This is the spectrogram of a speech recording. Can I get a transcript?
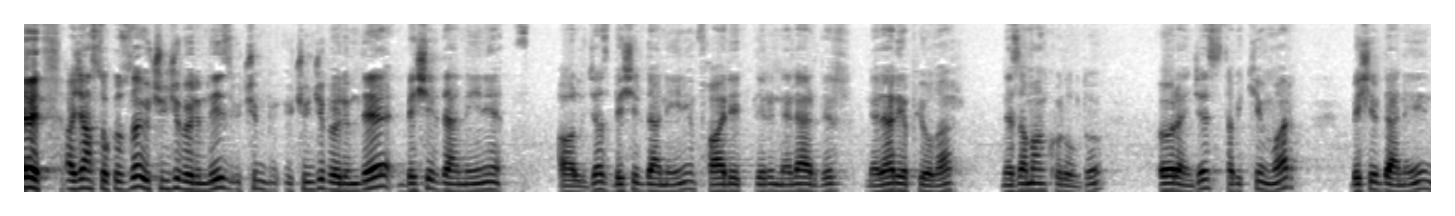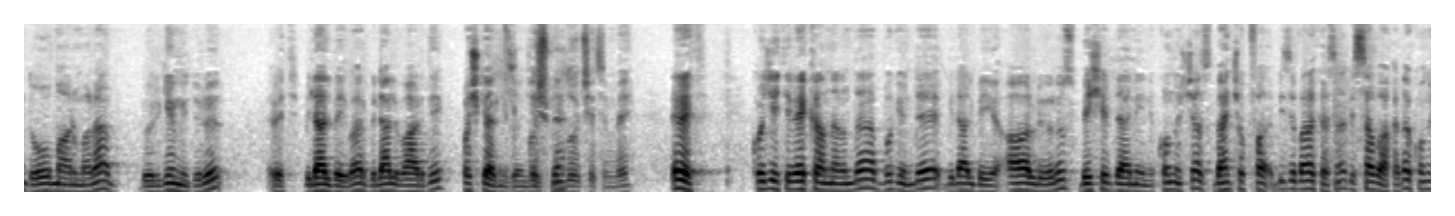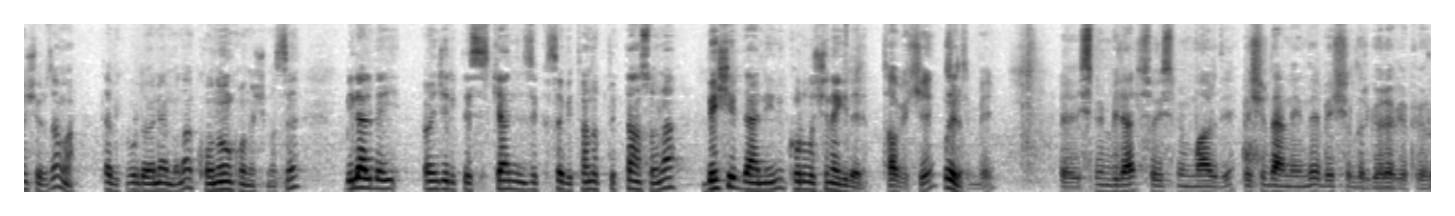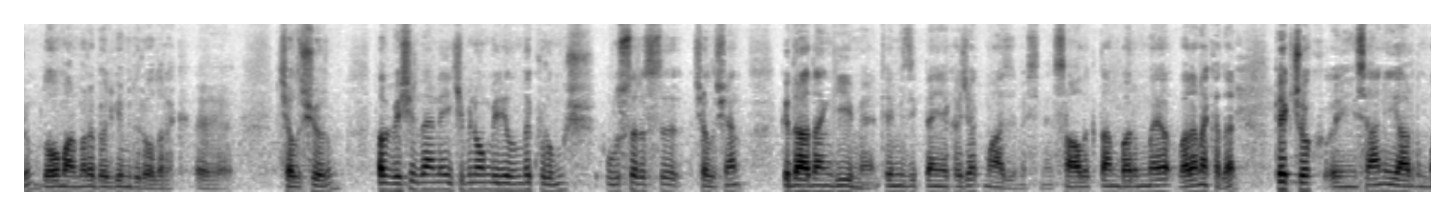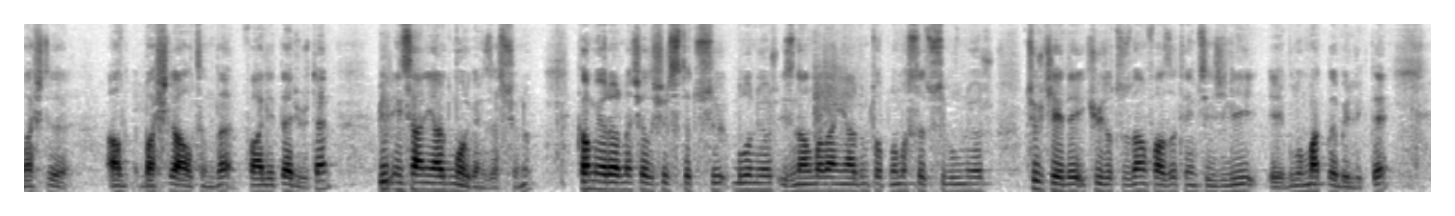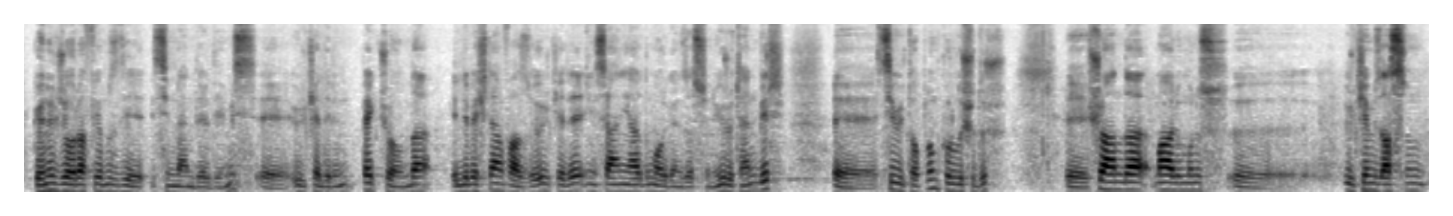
Evet, Ajans 9'da 3. bölümdeyiz. 3. bölümde Beşir Derneği'ni ağırlayacağız. Beşir Derneği'nin faaliyetleri nelerdir, neler yapıyorlar, ne zaman kuruldu öğreneceğiz. Tabii kim var? Beşir Derneği'nin Doğu Marmara Bölge Müdürü, evet Bilal Bey var. Bilal Vardi, hoş geldiniz öncelikle. Hoş bulduk Çetin Bey. Evet, Kocaeli TV ekranlarında bugün de Bilal Bey'i ağırlıyoruz. Beşir Derneği'ni konuşacağız. Ben çok bizi bırakırsanız biz sabaha kadar konuşuruz ama tabii ki burada önemli olan konuğun konuşması. Bilal Bey öncelikle siz kendinizi kısa bir tanıttıktan sonra Beşir Derneği'nin kuruluşuna gidelim. Tabii ki Buyurun. Çetin Bey. Ee, ismim Bilal, soy ismim Vardi. Beşir Derneği'nde 5 yıldır görev yapıyorum. Doğu Marmara Bölge Müdürü olarak e, çalışıyorum. Tabii Beşir Derneği 2011 yılında kurulmuş, uluslararası çalışan gıdadan giyime, temizlikten yakacak malzemesine, sağlıktan barınmaya varana kadar pek çok e, insani yardım başlığı, başlığı altında faaliyetler yürüten bir insani yardım organizasyonu. Kamu yararına çalışır statüsü bulunuyor, izin almadan yardım toplama statüsü bulunuyor. Türkiye'de 230'dan fazla temsilciliği e, bulunmakla birlikte gönül coğrafyamız diye isimlendirdiğimiz e, ülkelerin pek çoğunda 55'ten fazla ülkede insani yardım organizasyonu yürüten bir e, sivil toplum kuruluşudur. Şu anda malumunuz ülkemiz asrın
